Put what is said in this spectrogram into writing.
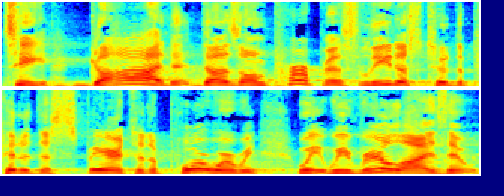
See, God does on purpose lead us to the pit of despair to the point where we, we, we realize that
